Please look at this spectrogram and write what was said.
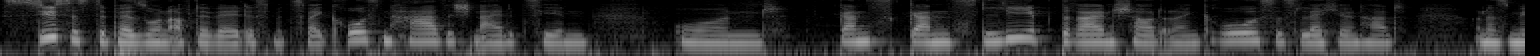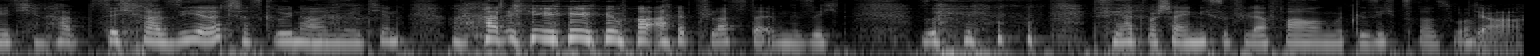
süßeste Person auf der Welt ist, mit zwei großen Haselschneidezähnen und ganz, ganz lieb reinschaut und ein großes Lächeln hat. Und das Mädchen hat sich rasiert, das grünhaarige Mädchen, und hat überall Pflaster im Gesicht. So, sie hat wahrscheinlich nicht so viel Erfahrung mit Gesichtsrasur. Ja.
